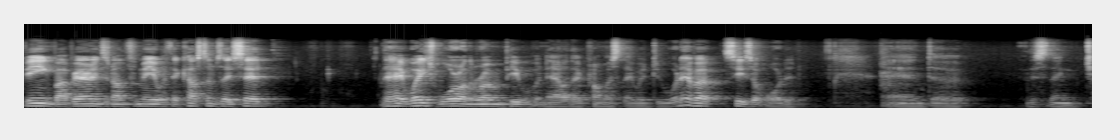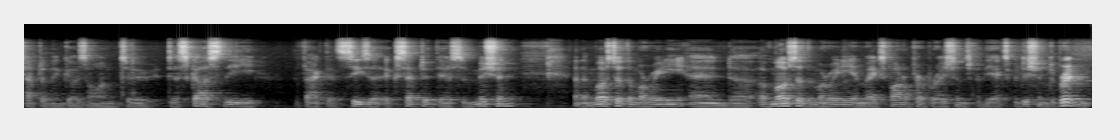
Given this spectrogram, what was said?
Being barbarians and unfamiliar with their customs, they said they had waged war on the Roman people, but now they promised they would do whatever Caesar ordered. And uh, this then chapter then goes on to discuss the, the fact that Caesar accepted their submission and that most of the Morini and uh, of most of the Morini and makes final preparations for the expedition to Britain.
